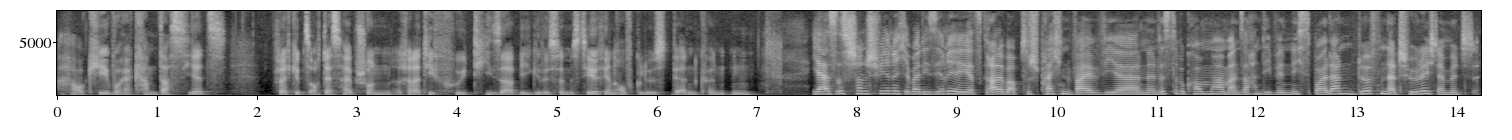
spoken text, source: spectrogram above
ah, okay, woher kam das jetzt? Vielleicht gibt es auch deshalb schon relativ früh Teaser, wie gewisse Mysterien aufgelöst werden könnten. Ja, es ist schon schwierig, über die Serie jetzt gerade überhaupt zu sprechen, weil wir eine Liste bekommen haben an Sachen, die wir nicht spoilern dürfen, natürlich, damit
